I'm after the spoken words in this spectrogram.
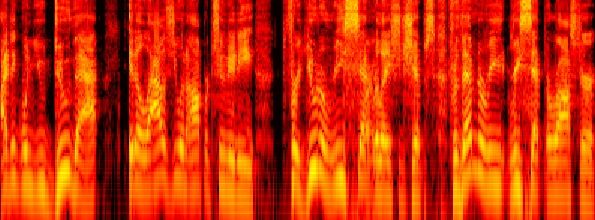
I think when you do that, it allows you an opportunity for you to reset relationships, for them to re- reset the roster.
